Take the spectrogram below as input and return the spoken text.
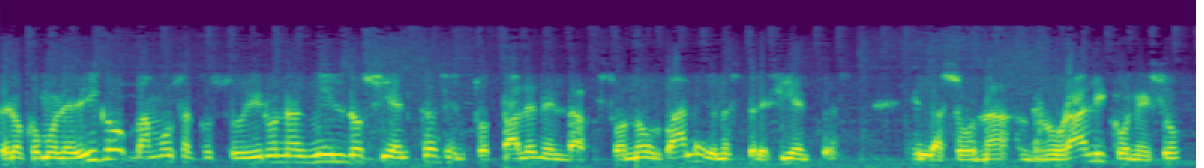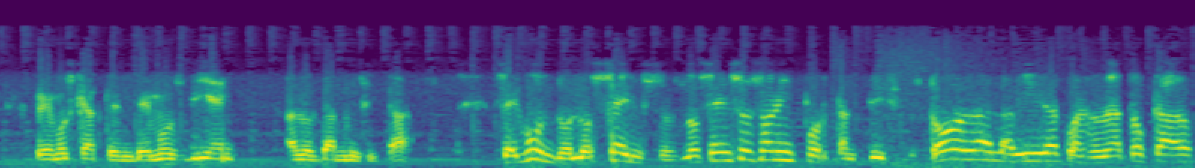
Pero como le digo, vamos a construir unas 1.200 en total en la zona urbana y unas 300 en la zona rural y con eso vemos que atendemos bien a los damnificados. Segundo, los censos. Los censos son importantísimos. Toda la vida cuando me ha tocado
